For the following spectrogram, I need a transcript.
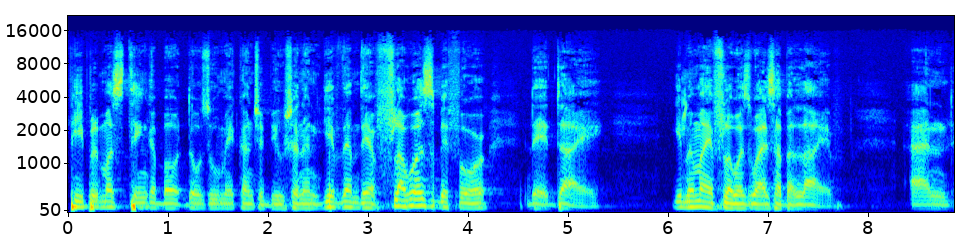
people must think about those who make contribution and give them their flowers before they die. Give me my flowers whilst I'm alive. And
